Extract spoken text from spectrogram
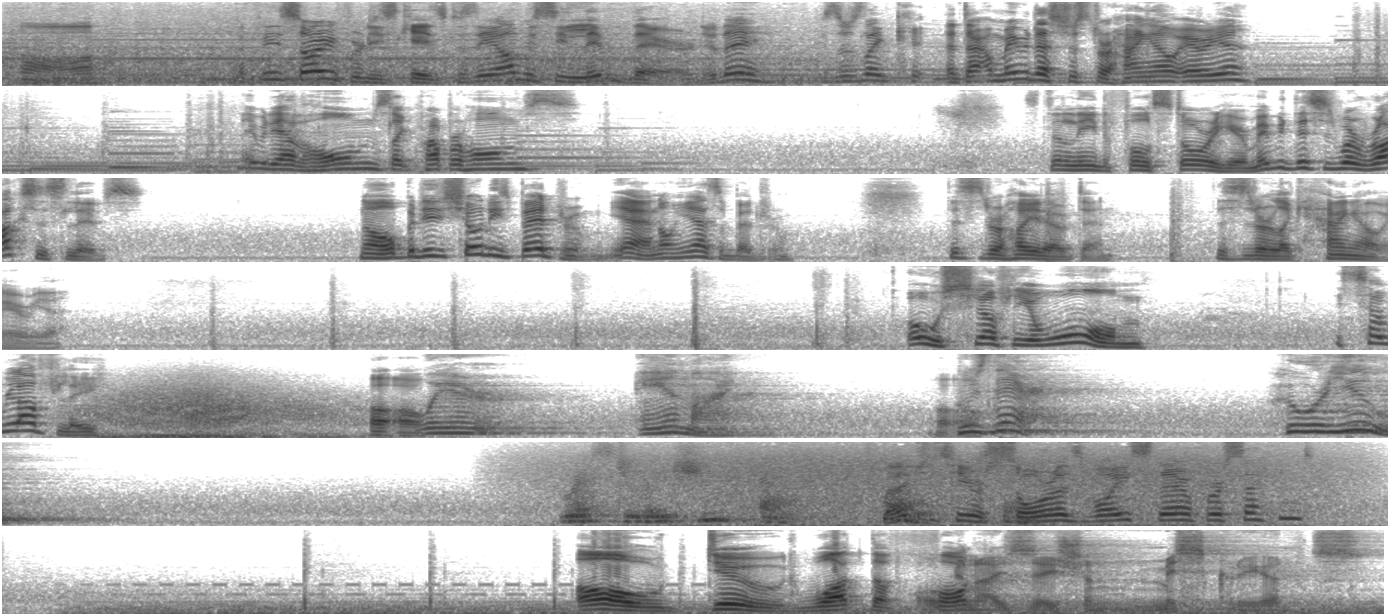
Aw. I feel sorry for these kids because they obviously live there, do they? Because there's like a. Maybe that's just their hangout area. Maybe they have homes, like proper homes. Still need a full story here. Maybe this is where Roxas lives. No, but did he show his bedroom? Yeah, no, he has a bedroom. This is their hideout then. This is their like hangout area. Oh, it's lovely and warm. It's so lovely. Uh-oh. Where am I? Uh-oh. Who's there? Who are you? Restoration at Did I just hear Sora's voice there for a second? Oh, dude, what the fuck? Organization miscreants.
